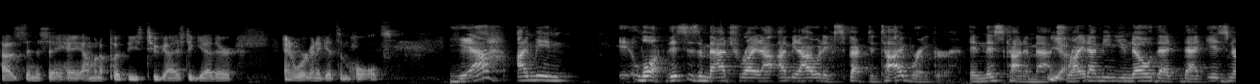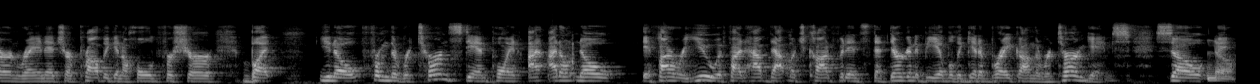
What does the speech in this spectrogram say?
I was going to say, hey, I'm going to put these two guys together and we're going to get some holds. Yeah, I mean, look, this is a match, right? I, I, mean, I would expect a tiebreaker in this kind of match, yeah. right? I mean, you know that that Isner and Raonic are probably going to hold for sure, but you know, from the return standpoint, I, I don't know if I were you, if I'd have that much confidence that they're going to be able to get a break on the return games. So, no,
